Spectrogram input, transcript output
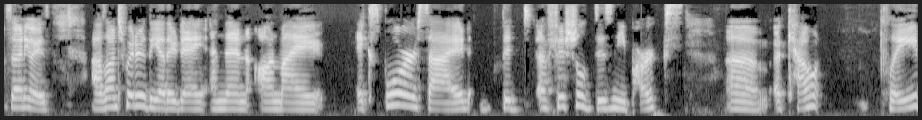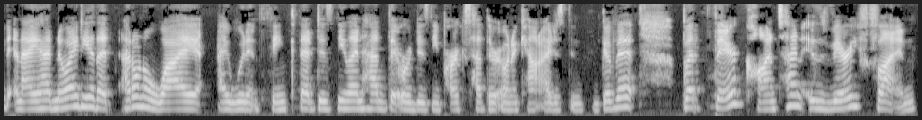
So, anyways, I was on Twitter the other day, and then on my Explorer side, the official Disney Parks um, account played, and I had no idea that. I don't know why I wouldn't think that Disneyland had their or Disney Parks had their own account. I just didn't think of it. But their content is very fun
